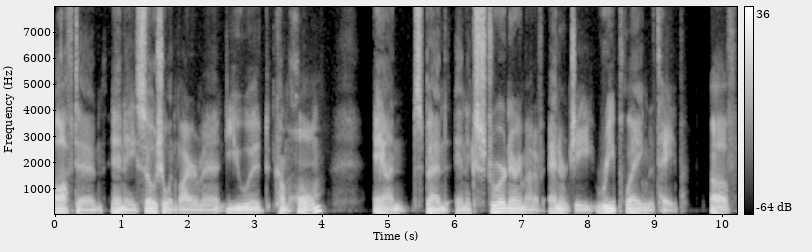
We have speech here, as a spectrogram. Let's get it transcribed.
often in a social environment, you would come home and spend an extraordinary amount of energy replaying the tape of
